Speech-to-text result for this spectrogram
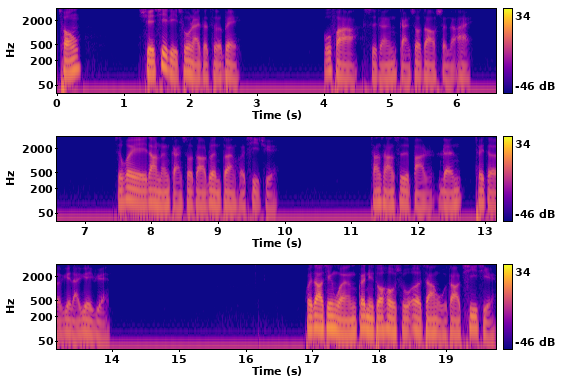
从血气里出来的责备，无法使人感受到神的爱，只会让人感受到论断和气绝，常常是把人推得越来越远。回到经文，哥林多后书二章五到七节：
